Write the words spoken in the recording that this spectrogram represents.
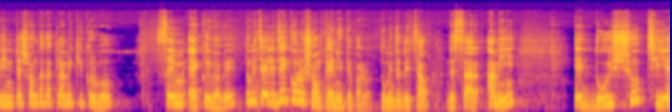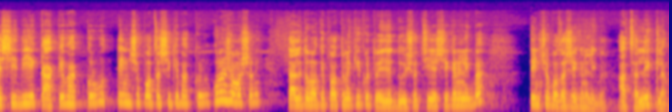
তিনটা সংখ্যা থাকলে আমি কি করব? সেম একইভাবে তুমি চাইলে যে কোনো সংখ্যায় নিতে পারো। তুমি যদি চাও যে, স্যার, আমি এই দুইশো ছিয়াশি দিয়ে কাকে ভাগ করব? তিনশো পঁচাশিকে ভাগ করব? কোনো সমস্যা নেই। তাহলে তোমাকে প্রথমে কি করতে হবে? এই যে দুইশো ছিয়াশি এখানে লিখবা, তিনশো পঁচাশি এখানে লিখবা। আচ্ছা লিখলাম।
